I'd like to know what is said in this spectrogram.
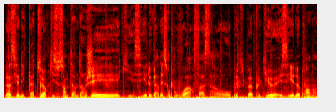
l'ancien dictateur qui se sentait en danger et qui essayait de garder son pouvoir face à- au petit peuple qui, eux, essayaient de le prendre.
